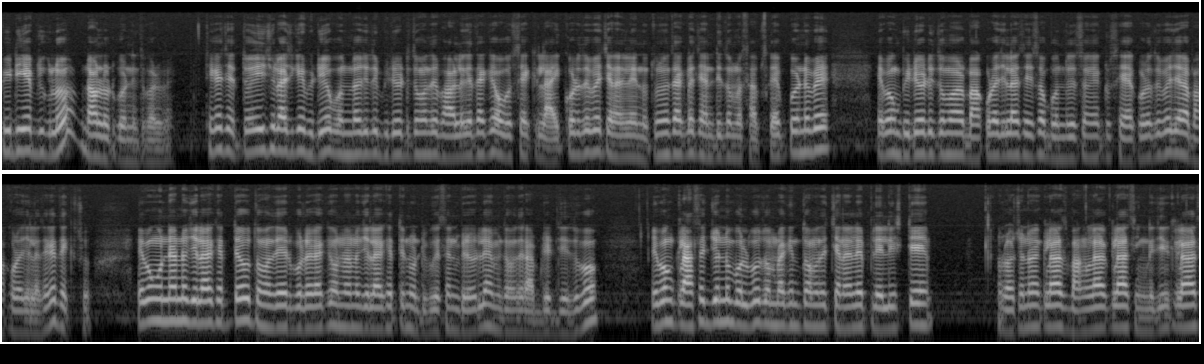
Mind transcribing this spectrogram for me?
পিডিএফগুলো ডাউনলোড করে নিতে পারবে। ঠিক আছে? তো এই ছিল আজকে ভিডিও বন্ধুরা, যদি ভিডিওটি তোমাদের ভালো লেগে থাকে, অবশ্যই একটি লাইক করে দেবে। চ্যানেলে নতুন হয়ে থাকলে চ্যানেলটি তোমরা সাবস্ক্রাইব করে নেবে এবং ভিডিওটি তোমার বাঁকুড়া জেলা সেই সব বন্ধুদের সঙ্গে একটু শেয়ার করে দেবে, যারা বাঁকুড়া জেলা থেকে দেখছ। এবং অন্যান্য জেলার ক্ষেত্রেও তোমাদের বলে রাখি, অন্যান্য জেলার ক্ষেত্রে নোটিফিকেশান বেরোলে আমি তোমাদের আপডেট দিয়ে দেবো। এবং ক্লাসের জন্য বলব, তোমরা কিন্তু আমাদের চ্যানেলের প্লেলিস্টে রচনার ক্লাস বাংলার ক্লাস ইংরেজির ক্লাস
